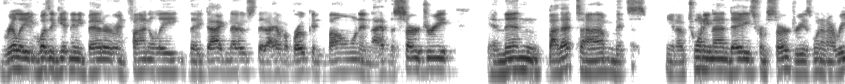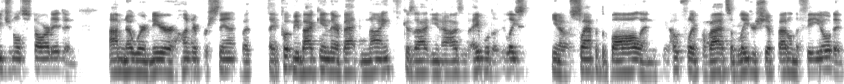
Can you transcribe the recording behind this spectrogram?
really wasn't getting any better. And finally, they diagnosed that I have a broken bone and I have the surgery. And then by that time, it's, you know, 29 days from surgery is when our regional started. And I'm nowhere near 100%, but they put me back in there batting ninth because I, you know, I was able to at least, you know, slap at the ball and hopefully provide some leadership out on the field. And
